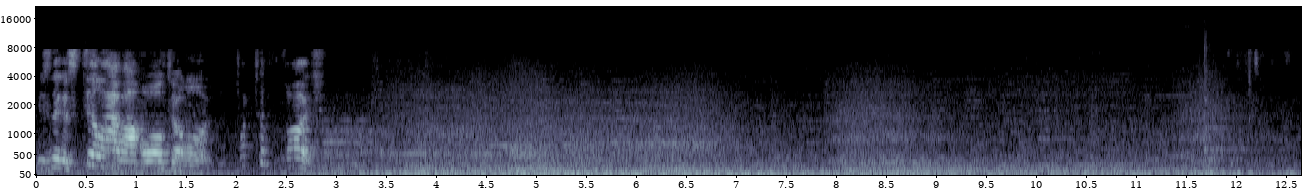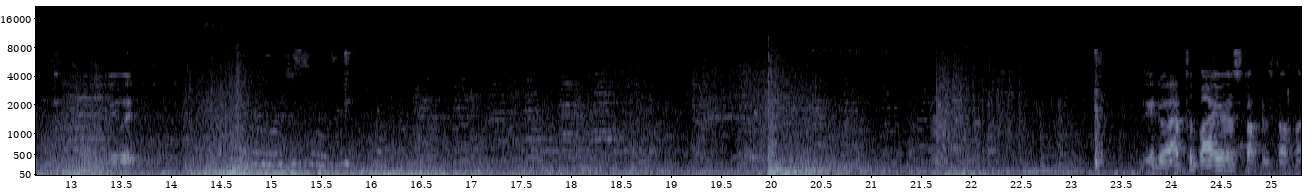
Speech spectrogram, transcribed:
These niggas still have our altar on. What the fudge? Do I have to buy your stuff and stuff, huh?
